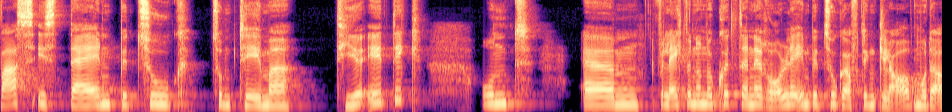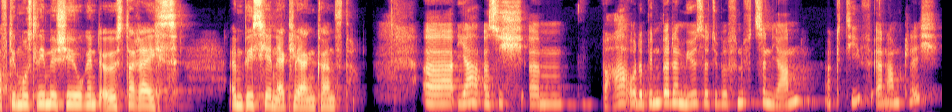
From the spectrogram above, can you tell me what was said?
Was ist dein Bezug zum Thema Tierethik? Und ähm, vielleicht, wenn du nur kurz deine Rolle in Bezug auf den Glauben oder auf die muslimische Jugend Österreichs ein bisschen erklären kannst. Äh, ja, also ich ähm, war oder bin bei der Mühe seit über 15 Jahren aktiv, ehrenamtlich.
